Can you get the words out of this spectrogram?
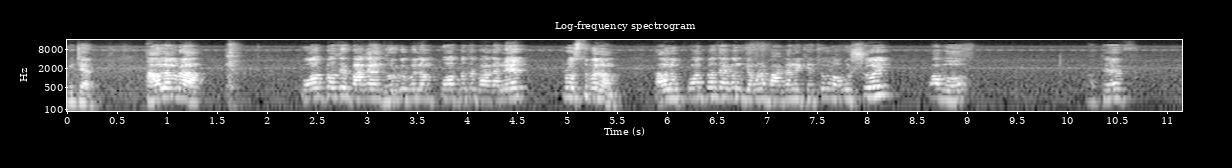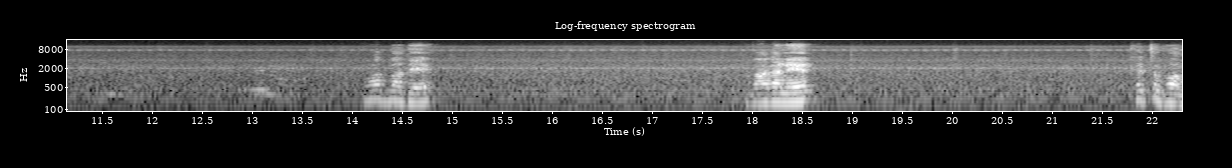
মিটার। তাহলে আমরা পথ পথে বাগানের দৈর্ঘ্য পেলাম, পথ পথে বাগানের প্রস্থ পেলাম। তাহলে পথ এখন কি আমরা বাগানের ক্ষেত্রফল অবশ্যই পাবো? অতএব পথ বাগানের ক্ষেত্রফল।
